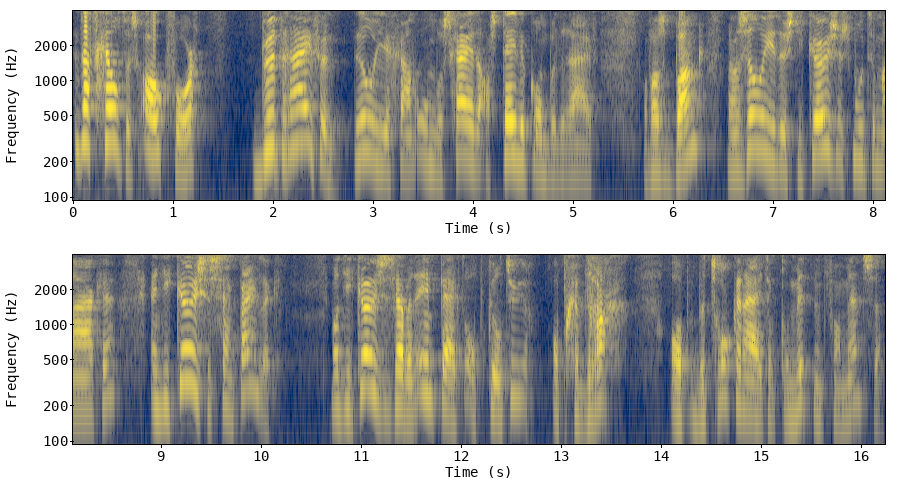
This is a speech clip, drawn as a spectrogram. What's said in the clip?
En dat geldt dus ook voor bedrijven. Wil je gaan onderscheiden als telecombedrijf of als bank, dan zul je dus die keuzes moeten maken. En die keuzes zijn pijnlijk. Want die keuzes hebben een impact op cultuur, op gedrag, op betrokkenheid en commitment van mensen.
